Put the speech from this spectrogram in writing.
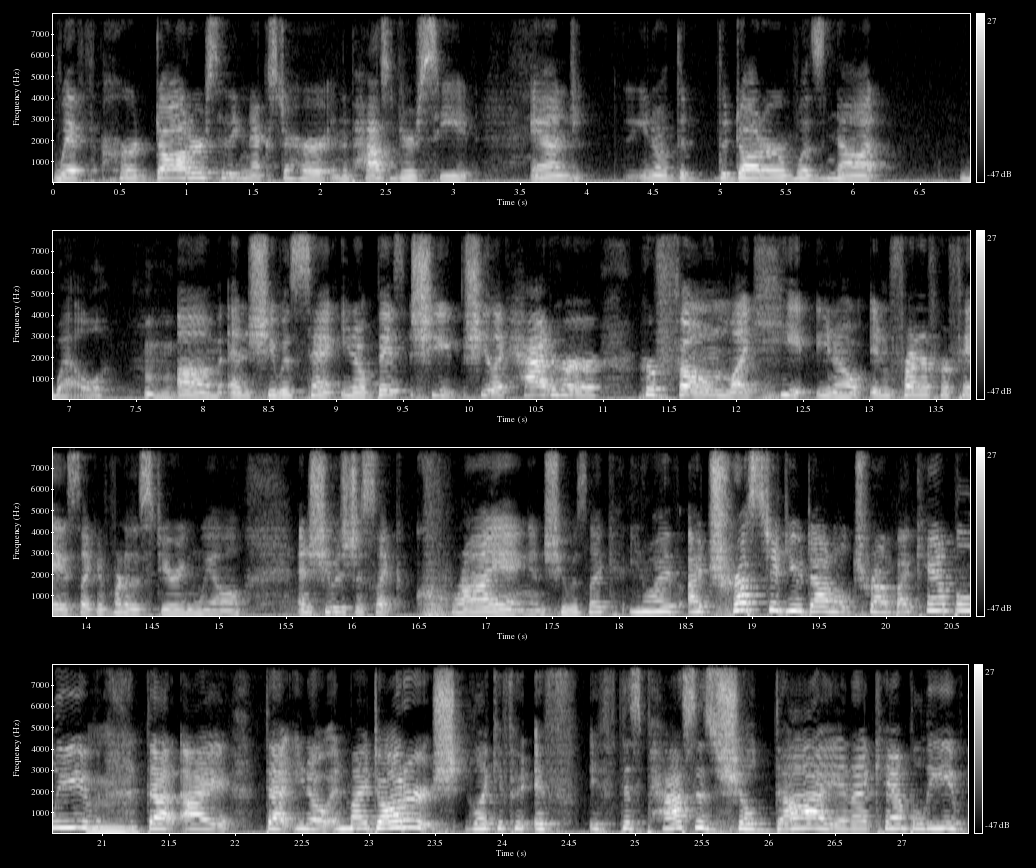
with her daughter sitting next to her in the passenger seat and you know the the daughter was not well. Um and she was saying you know bas- she she like had her her phone like he you know in front of her face like in front of the steering wheel. And she was just like crying. And she was like you know i i trusted you donald trump. I can't believe mm. that i that you know and my daughter sh- like if if if this passes she'll die. And i can't believe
